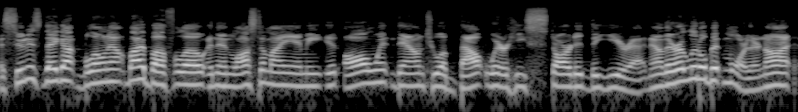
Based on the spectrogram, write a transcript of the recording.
As soon as they got blown out by Buffalo and then lost to Miami, it all went down to about where he started the year at. Now they're a little bit more. They're not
